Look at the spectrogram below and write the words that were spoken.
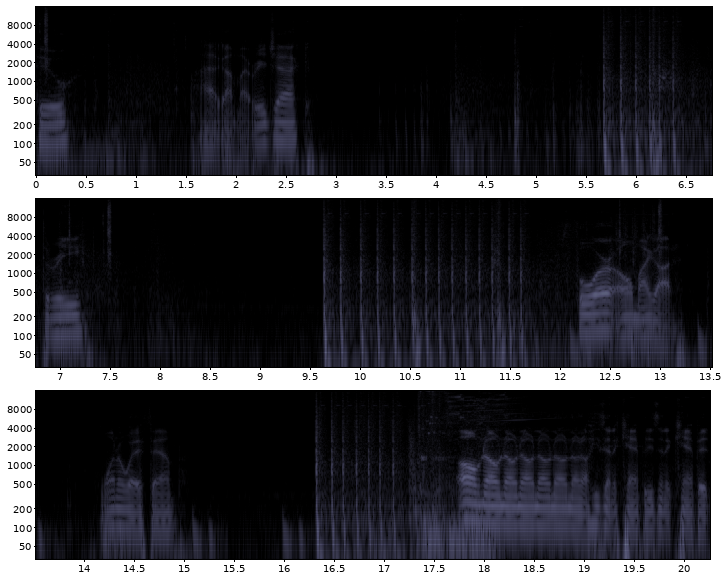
Two. I got my rejack. Three. Four. Oh my god. One away, fam. Oh no no no no no no no! He's gonna camp it. He's gonna camp it.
